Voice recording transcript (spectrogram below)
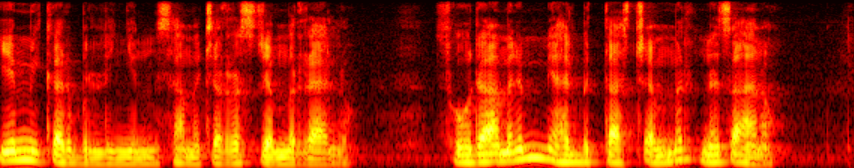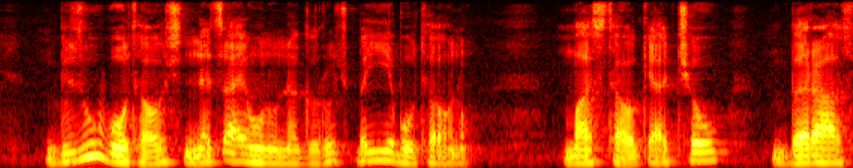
የሚቀርብልኝን ምሳ መጨረስ ጀምሬያለሁ። ሶዳ ምንም ያህል ብታስጨምር ነፃ ነው። ብዙ ቦታዎች ነፃ የሆኑ ነገሮች በየቦታው ነው። ማስታወቂያቸው በራሱ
